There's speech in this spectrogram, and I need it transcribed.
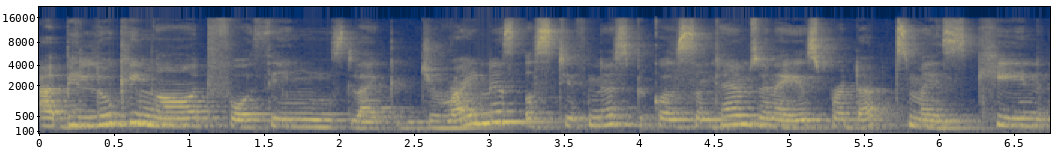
I'll be looking out for things like dryness or stiffness because sometimes when I use products my skin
